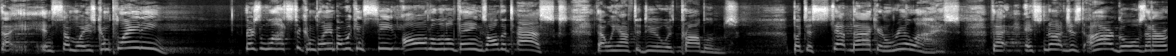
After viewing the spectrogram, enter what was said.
that, in some ways, complaining. There's lots to complain about. We can see all the little things, all the tasks that we have to do with problems but to step back and realize that it's not just our goals that are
